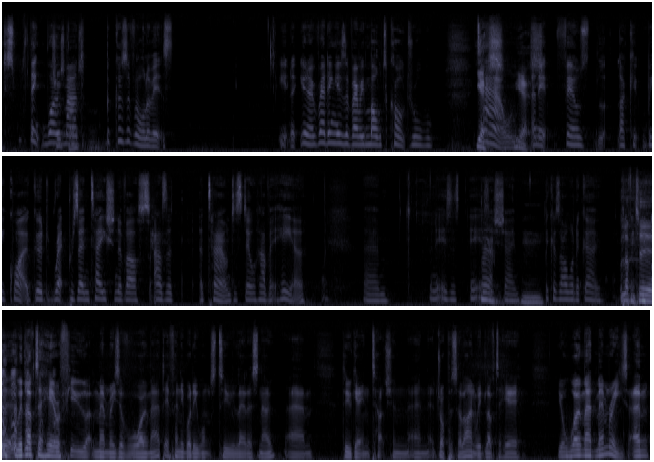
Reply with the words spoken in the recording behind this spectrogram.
just think Cheers, WOMAD guys. because of all of its. You know, you know, Reading is a very multicultural Yes. town, Yes. and it feels l- like it would be quite a good representation of us as a, a town to still have it here. Um, and it is a, it is Yeah. a shame mm. because I want to go. love to we'd love to hear a few memories of WOMAD. If anybody wants to let us know, um, do get in touch and, and drop us a line. We'd love to hear your WOMAD memories. Um,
